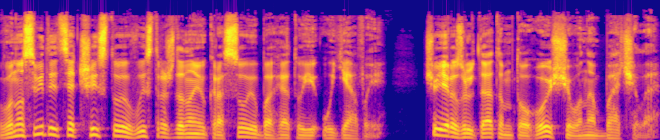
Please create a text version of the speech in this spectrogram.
воно світиться чистою вистражданою красою багатої уяви, що є результатом того, що вона бачила.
